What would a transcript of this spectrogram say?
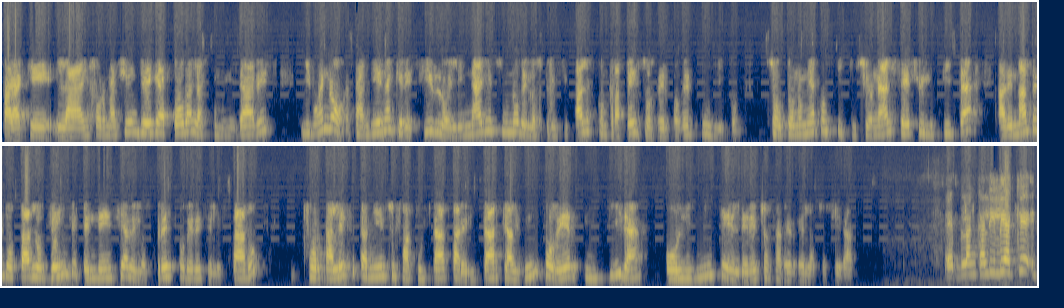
para que la información llegue a todas las comunidades y bueno, también hay que decirlo, el INAI es uno de los principales contrapesos del poder público. Su autonomía constitucional, Sergio y Lupita, además de dotarlo de independencia de los tres poderes del Estado, fortalece también su facultad para evitar que algún poder impida o limite el derecho a saber de la sociedad. Eh, Blanca Lilia, ¿qué,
